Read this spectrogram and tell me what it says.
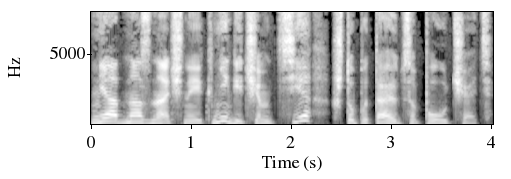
неоднозначные книги, чем те, что пытаются поучать.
